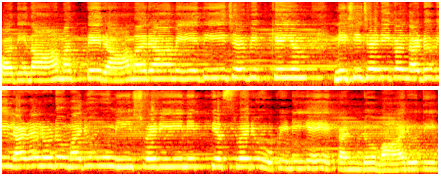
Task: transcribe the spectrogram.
പതിനാമത്തെ രാമരാമേദീ ജപിക്കയും നിശിചരികൾ നടുവിൽ അഴലൊടു മരുവും നിത്യസ്വരൂപിണിയെ കണ്ടു മാരുതി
